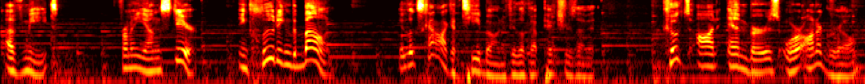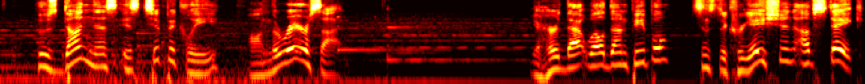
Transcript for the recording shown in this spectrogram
of meat from a young steer, including the bone. It looks kind of like a T bone if you look up pictures of it. Cooked on embers or on a grill, whose doneness is typically on the rare side. You heard that, well done, people? Since the creation of steak,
